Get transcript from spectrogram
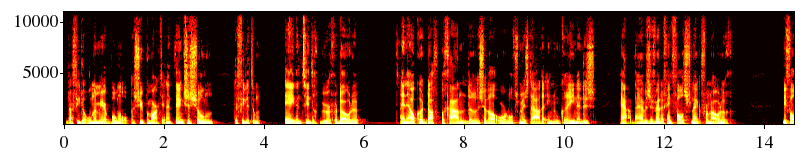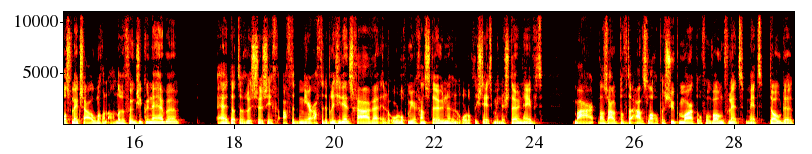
Daar vielen onder meer bommen op een supermarkt en een tankstation. Er vielen toen 21 burgerdoden. En elke dag begaan de Russen wel oorlogsmisdaden in Oekraïne. Dus ja, daar hebben ze verder geen false flag voor nodig. Die false flag zou ook nog een andere functie kunnen hebben. Hè, dat de Russen zich achter, meer achter de president scharen en de oorlog meer gaan steunen. Een oorlog die steeds minder steun heeft. Maar dan zou toch de aanslag op een supermarkt of een woonflat met doden,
